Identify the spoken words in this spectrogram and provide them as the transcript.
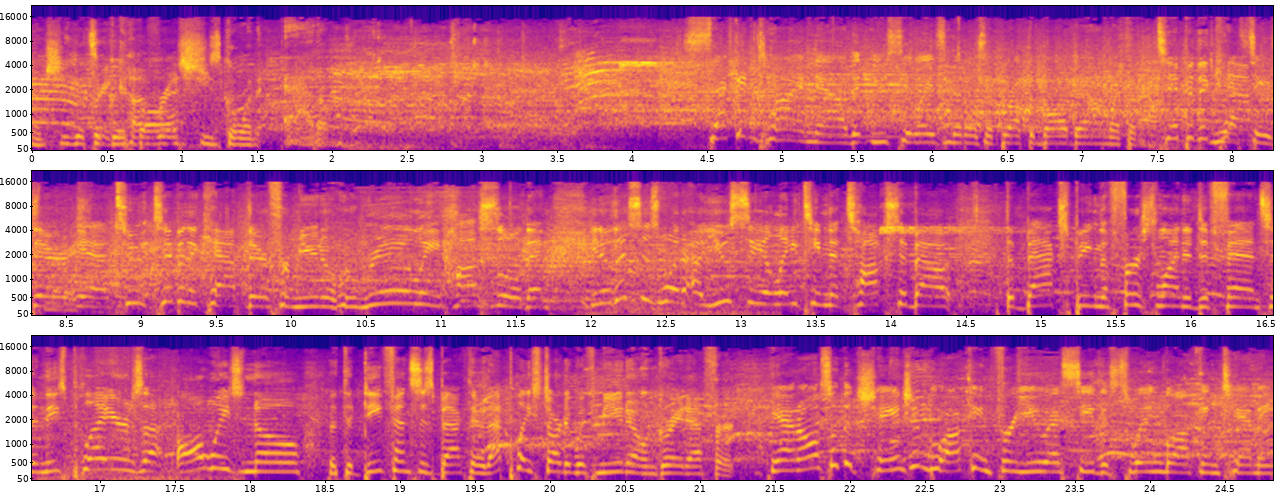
When she gets Great a good ball, she's going at him. That UCLA's middles have brought the ball down with them. Tip of the cap USC's there, middles. yeah, two, tip of the cap there from Uno, who really hustled. And, you know, this is what a UCLA team that talks about the backs being the first line of defense. And these players uh, always know that the defense is back there. That play started with Muno and great effort. Yeah, and also the change in blocking for USC, the swing blocking, Tammy.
